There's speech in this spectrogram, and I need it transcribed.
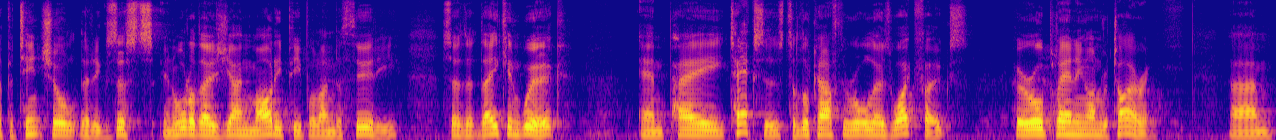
the potential that exists in all of those young Māori people under 30 so that they can work and pay taxes to look after all those white folks who are all planning on retiring. Um,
